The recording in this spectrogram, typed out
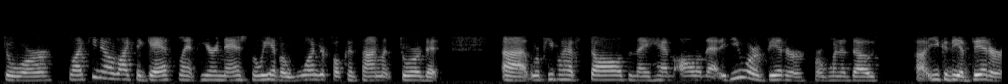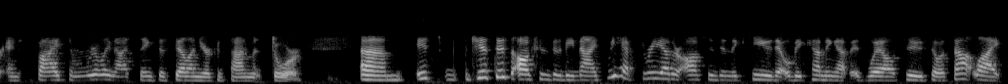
store, like you know, like the Gas Lamp here in Nashville, we have a wonderful consignment store that uh, where people have stalls and they have all of that. If you were a bidder for one of those, uh, you could be a bidder and buy some really nice things to sell in your consignment store. Um, it's just this auction is going to be nice. We have three other auctions in the queue that will be coming up as well too. So it's not like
